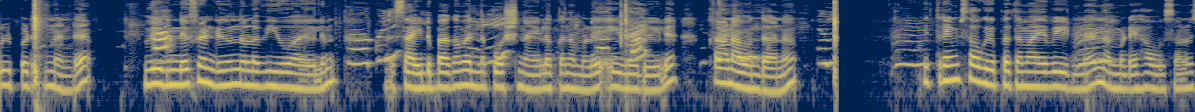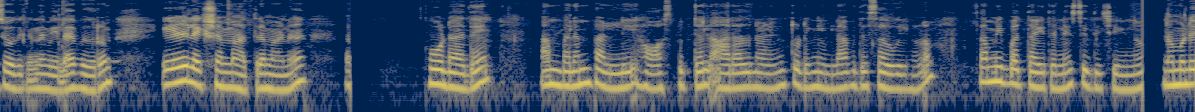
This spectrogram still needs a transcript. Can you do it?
ഉൾപ്പെടുത്തുന്നുണ്ട്. വീടിന്റെ ഫ്രണ്ടിൽ നിന്നുള്ള വ്യൂ ആയാലും സൈഡ് ഭാഗം വരുന്ന പോർഷൻ ആയാലും ഒക്കെ നമ്മൾ ഈ വീഡിയോയിൽ കാണാവുന്നതാണ്. ഇത്രയും സൗകര്യപ്രദമായ വീടിന് നമ്മുടെ ഹൗസ് ഓണർ ചോദിക്കുന്ന വില വെറും ഏഴ് ലക്ഷം മാത്രമാണ്. കൂടാതെ അമ്പലം പള്ളി ഹോസ്പിറ്റൽ ആരാധനാലയം തുടങ്ങിയ എല്ലാവിധ സൗകര്യങ്ങളും സമീപത്തായി തന്നെ സ്ഥിതി ചെയ്യുന്നു. നമ്മുടെ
